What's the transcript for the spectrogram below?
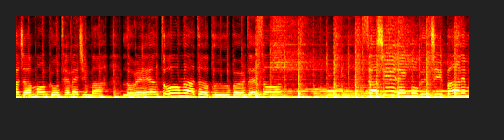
찾아 먼 곳 헤매지 마. 로렌 동화 The Bluebird의 선. 사실 행복은 집 안에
